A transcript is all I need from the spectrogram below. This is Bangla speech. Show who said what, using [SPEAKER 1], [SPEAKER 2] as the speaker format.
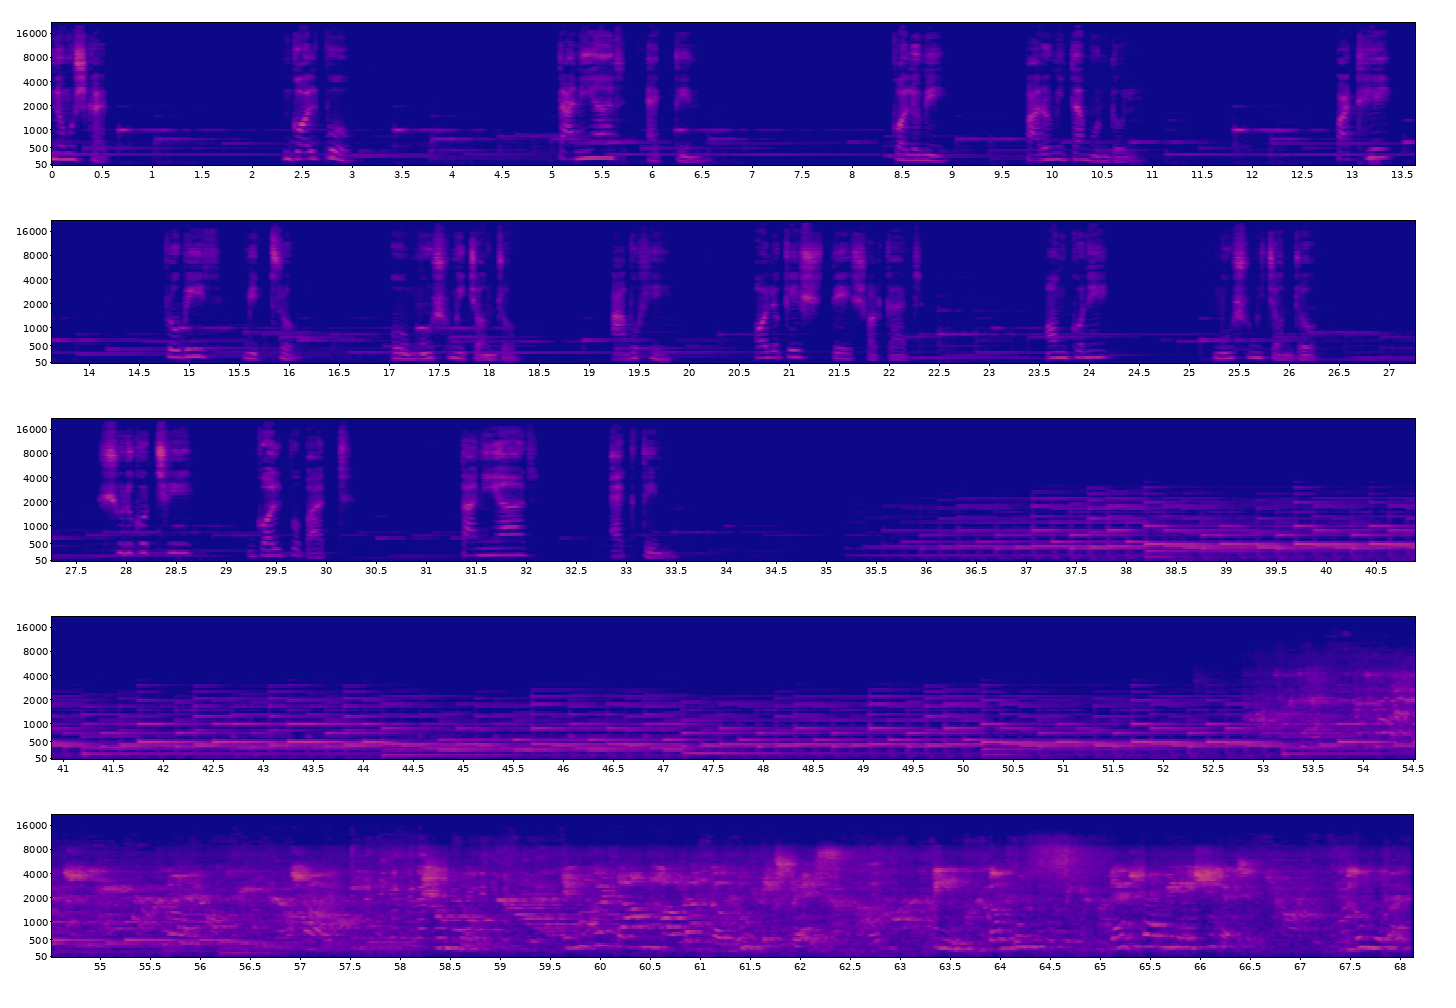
[SPEAKER 1] নমস্কার। গল্প। তানিয়ার একদিন। কলমে পারমিতা মণ্ডল। পাঠে প্রবীর মিত্র ও মৌসুমী চন্দ্র। আবহে অলোকেশ দে সরকার। অঙ্কনে মৌসুমী চন্দ্র। শুরু করছি গল্প পাঠ তানিয়ার একদিন।
[SPEAKER 2] এক্সপ্রেস তিন নম্বর প্ল্যাটফর্মে এসে গেছে ধন্যবাদ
